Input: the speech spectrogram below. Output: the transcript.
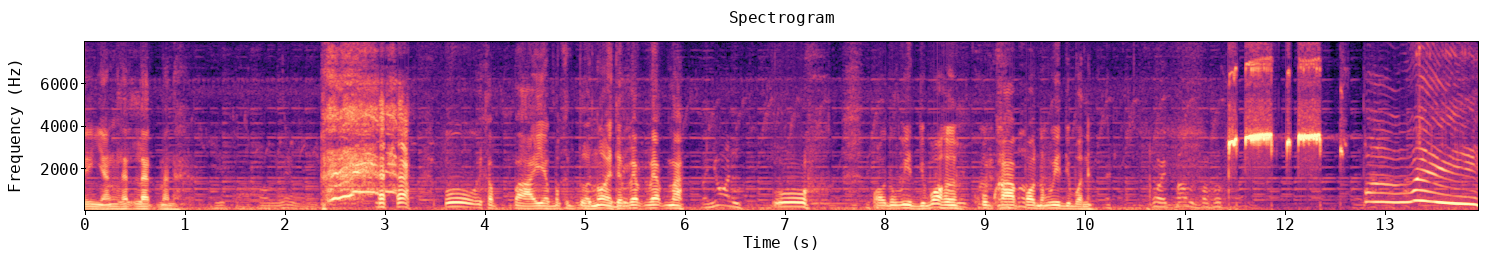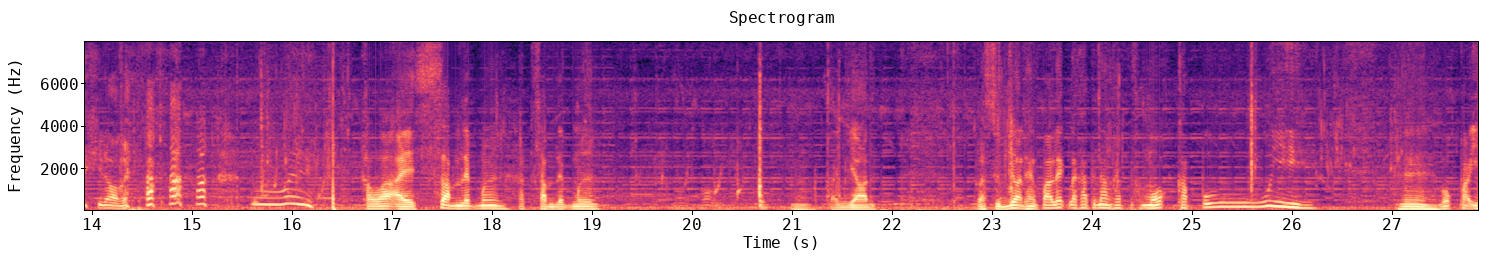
นี่หยังแรดๆมันนะโอ้ยขับปลายอย่างมันขึ้นตัวน้อยแต่แวบๆมาไปย้อนโอ้เป่านกหวีดอยู่บ่เหรอคุ้มค่าเป่านกหวีดอยู่บ่นี่คอยปั๊มปั๊มปั๊มป้ยพี่น้องเลยโอ้ยเขาว่าไอ้ซ้ำเล็บมือครับซ้ำเล็บมืออืมปลายอนก็สุดยอดแห่งปลาเล็กแล้วครับพี่น้องครับมกครับปุ้ย เออมกปลาอี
